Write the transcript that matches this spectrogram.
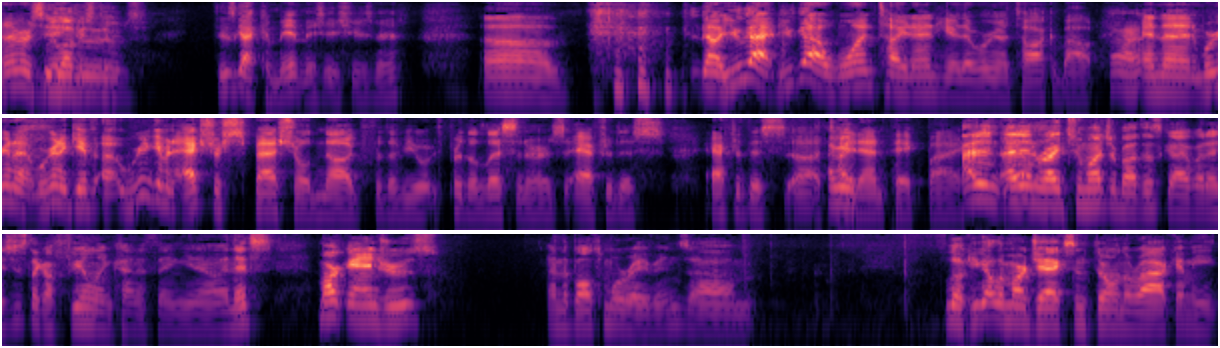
never see. We love you, dude. Stoobs. Dude's got commitment issues, man. Um, no, you got you got one tight end here that we're gonna talk about, right. and then we're gonna we're gonna give uh, we're gonna give an extra special nug for the viewer for the listeners after this after this uh, I tight mean, end pick by. I didn't. I didn't write too much about this guy, but it's just like a feeling kind of thing, you know. And it's Mark Andrews and the Baltimore Ravens. Um, look, you got Lamar Jackson throwing the rock. I mean,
